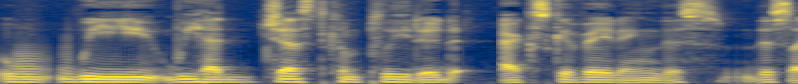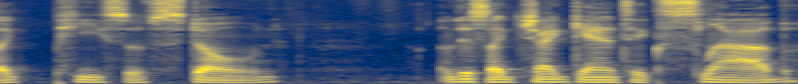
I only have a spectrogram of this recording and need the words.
we we had just completed excavating this this like piece of stone this like gigantic slab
